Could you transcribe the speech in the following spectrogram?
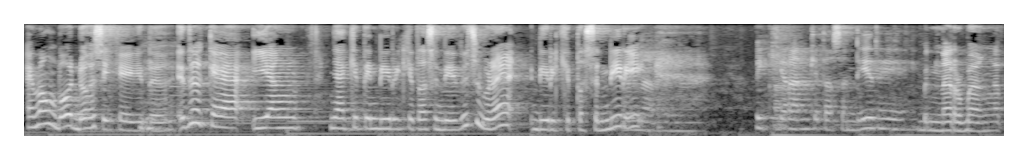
emang bodoh sih kayak gitu. Itu kayak yang nyakitin diri kita sendiri itu sebenarnya diri kita sendiri. Benar, benar. pikiran kita sendiri. Bener banget.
